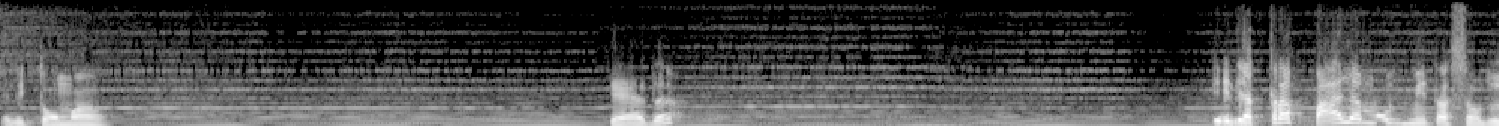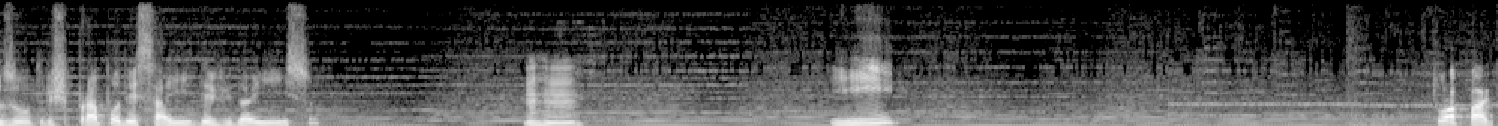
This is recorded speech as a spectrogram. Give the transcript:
Ele toma queda. Ele atrapalha a movimentação dos outros para poder sair devido a isso. Uhum. E tu apaga.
